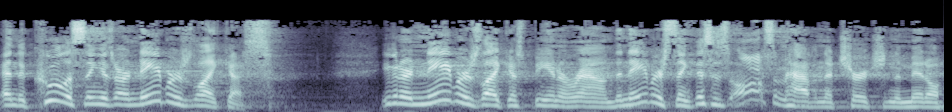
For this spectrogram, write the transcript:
And the coolest thing is our neighbors like us. Even our neighbors like us being around. The neighbors think this is awesome having the church in the middle.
